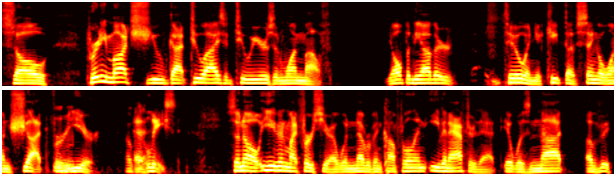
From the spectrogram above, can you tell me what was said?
so pretty much you've got two eyes and two ears and one mouth. You open the other two and you keep the single one shut for a mm-hmm. year Okay. at least. So no, even my first year, I would never been comfortable, and even after that, it was not v-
